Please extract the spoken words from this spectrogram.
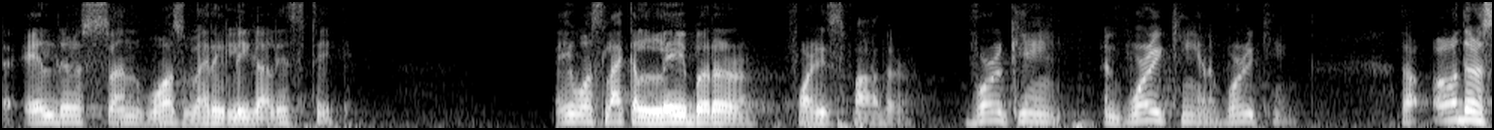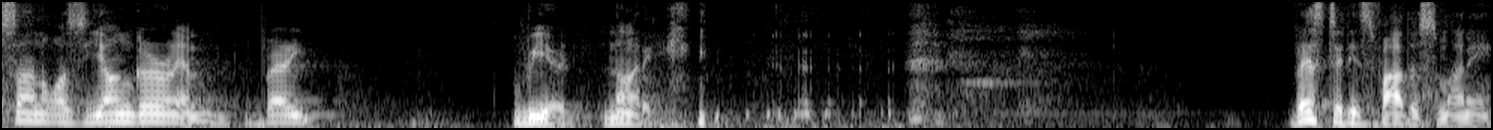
The elder son was very legalistic. He was like a laborer for his father, working and working and working. The other son was younger and very weird, naughty. Wasted his father's money,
